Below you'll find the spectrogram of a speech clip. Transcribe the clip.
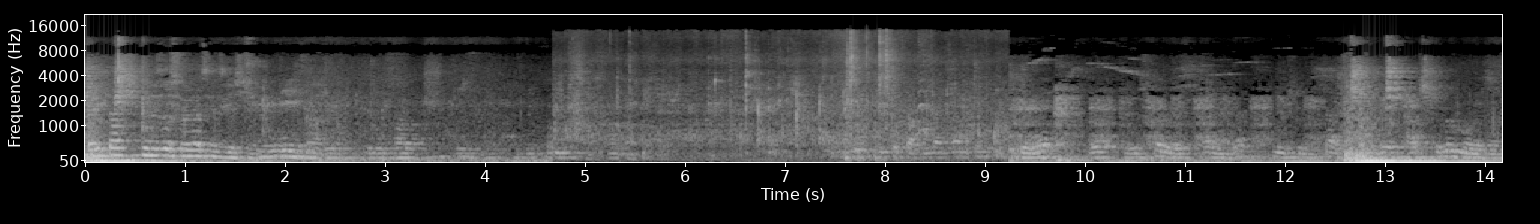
Kayıttan çıktığınızda söylerseniz geçeyim. Türkiye'de ve uluslararası arenada uyuşturucu sadece açtırılmayacak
